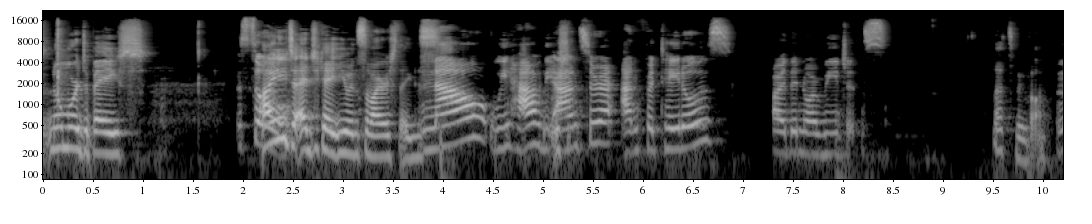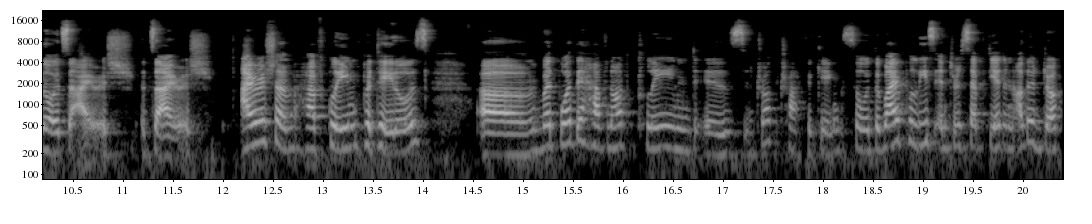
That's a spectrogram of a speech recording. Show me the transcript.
settled, no more debate. So I need to educate you in some Irish things. now we have the answer, and potatoes are the Norwegians. Let's move on. No, it's the Irish. It's the Irish. Irish have, have claimed potatoes, um, but what they have not claimed is drug trafficking. So the Dubai police intercept yet another drug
